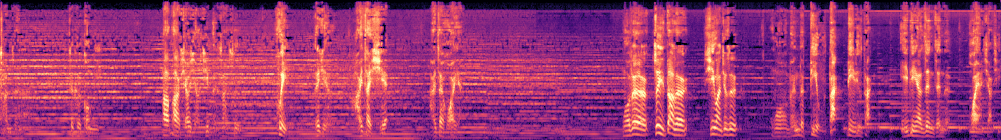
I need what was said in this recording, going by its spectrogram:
传承这个工艺，大大小小基本上是会，而且还在学，还在发扬。我的最大的希望就是我们的第五代、第六代一定要认真的发扬下去，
